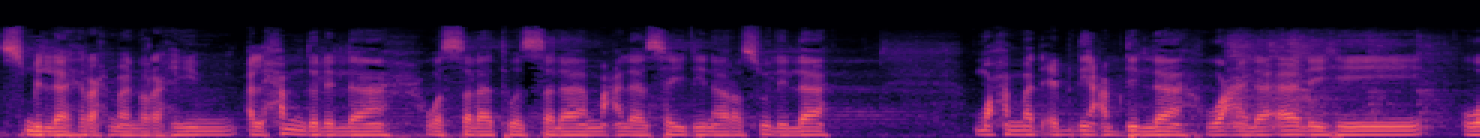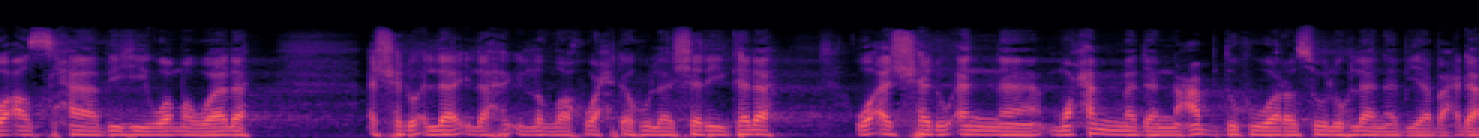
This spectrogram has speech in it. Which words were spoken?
Bismillahirrahmanirrahim. Alhamdulillah wassalatu wassalam ala sayyidina Rasulillah Muhammad ibn Abdullah wa ala alihi wa ashabihi wa mawalah. Ashhadu an la ilaha illallah wahdahu la syarika lah wa ashhadu anna Muhammadan abduhu wa rasuluh la nabiyya ba'dah.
